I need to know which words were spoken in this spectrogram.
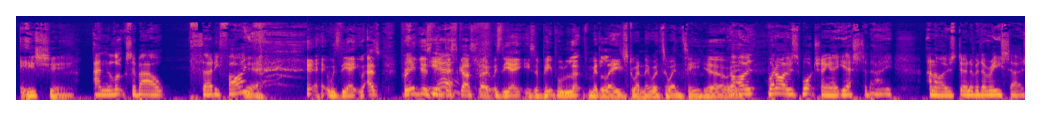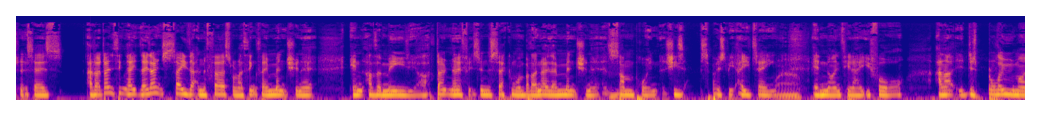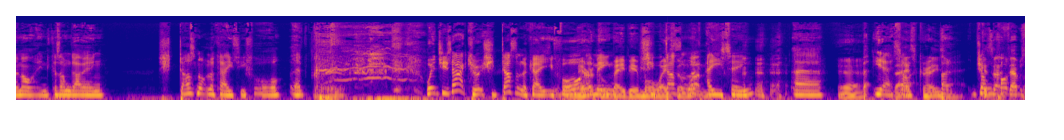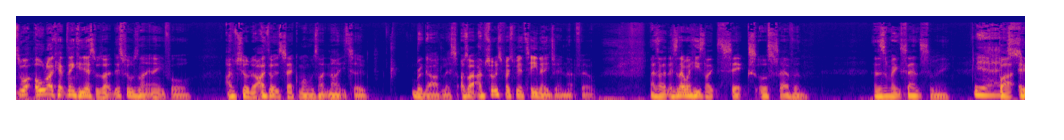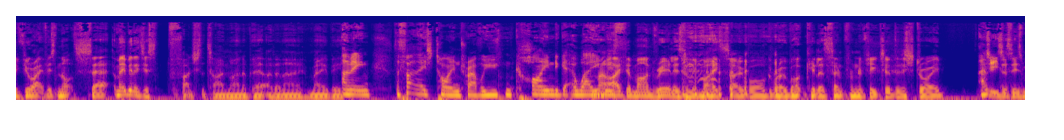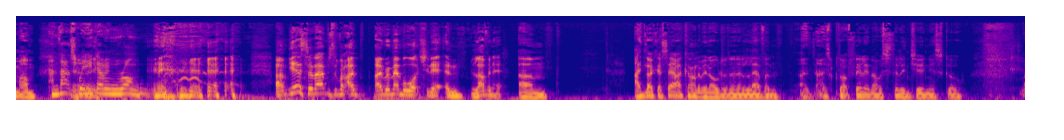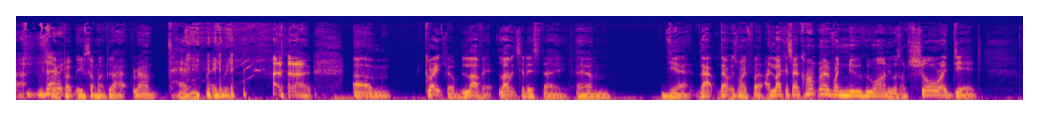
is she? and looks about 35. Yeah. it was the eight as previously Yeah. discussed though it was the 80s and people looked middle-aged when they were 20 yeah But I when I was watching it yesterday and I was doing a bit of research, and it says, and I don't think they, they don't say that in the first one. I think they mention it in other media. I don't know if it's in the second one, but I know they mention it at some point. She's supposed to be 18 Wow. in 1984. And I, it just blew my mind because I'm going, she does not look 84. Uh, Which is accurate. She doesn't look 84. I Miracle mean, baby in more she ways than doesn't one. look 18. uh, yeah but yeah, that so- is crazy but John that, Con- that was what all I kept thinking yes was like this was 1984 I'm sure that I thought the second one was like 92 regardless I was like I'm sure he's supposed to be a teenager in that film I was like there's no way he's like six or seven that doesn't make sense to me yeah. but if you're right if it's not set maybe they just fudged the timeline a bit I don't know maybe I mean, the fact that it's time travel, you can kind of get away No, with. I demand realism in my cyborg robot killer sent from the future to destroy And- Jesus' mum. and that's where you're going wrong. Um, yeah, so that was. I, I remember watching it and loving it. Um, I like I say, I can't have been older than eleven. I, I've got a feeling I was still in junior school. Uh, Very- would put me somewhere around ten, maybe. I don't know. Um, great film, love it, love it to this day. Um, Yeah, that that was my first. Like I said, I can't remember if I knew who Arnie was. I'm sure I did.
